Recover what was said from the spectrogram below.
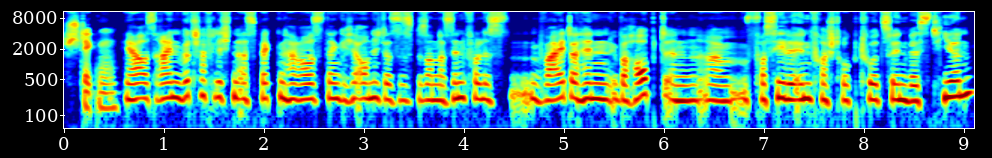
stecken. Ja, aus rein wirtschaftlichen Aspekten heraus denke ich auch nicht, dass es besonders sinnvoll ist, weiterhin überhaupt in ähm, fossile Infrastruktur zu investieren.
